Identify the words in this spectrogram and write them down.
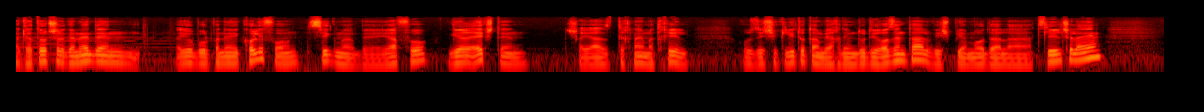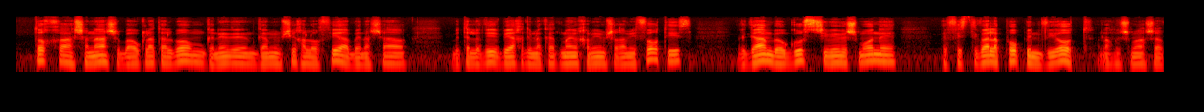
הקלטות של גן עדן היו באולפני קוליפון, סיגמה ביפו, גרי אקשטיין, שהיה אז טכנאי מתחיל, הוא זה שהקליט אותם ביחד עם דודי רוזנטל והשפיע מאוד על הצליל שלהם. תוך השנה שבה הוקלט האלבום, גן עדן גם המשיכה להופיע, בין השאר בתל אביב ביחד עם להקת מים חמים של רמי פורטיס, וגם באוגוסט 78 בפסטיבל הפופ בנביעות, אנחנו נשמע עכשיו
